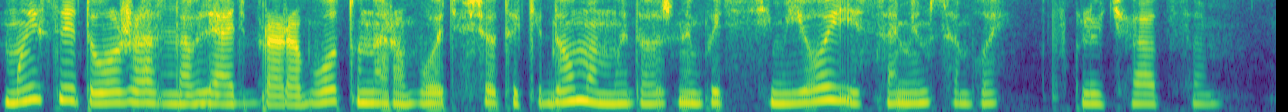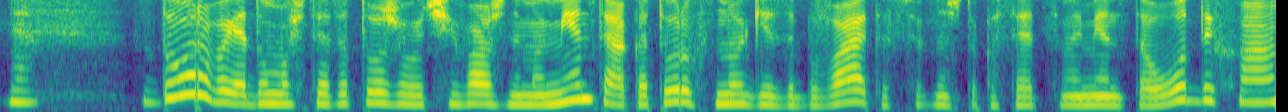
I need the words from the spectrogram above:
Мысли тоже оставлять mm-hmm. про работу на работе. Все-таки дома мы должны быть с семьей и с самим собой. Включаться. Да. Здорово, я думаю, что это тоже очень важные моменты, о которых многие забывают, особенно что касается момента отдыха,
